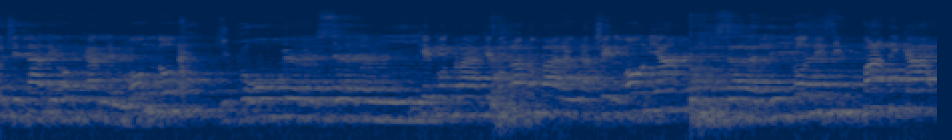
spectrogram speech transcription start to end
società di rock nel mondo che, potrà, che potranno fare una cerimonia così simpatica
